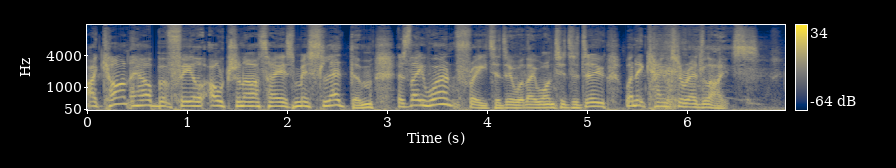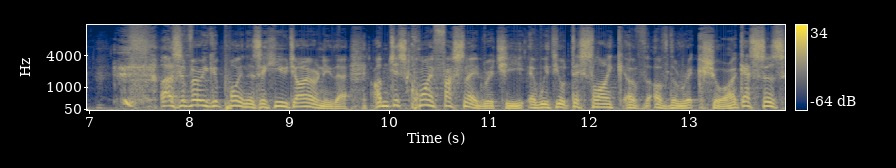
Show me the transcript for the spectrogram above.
I can't help but feel Ultra Naté has misled them as they weren't free to do what they wanted to do when it came to red lights. That's a very good point. There's a huge irony there. I'm just quite fascinated, Richie, uh, with your dislike of, of the rickshaw. I guess as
